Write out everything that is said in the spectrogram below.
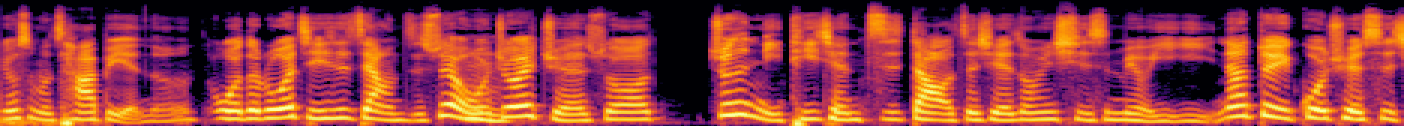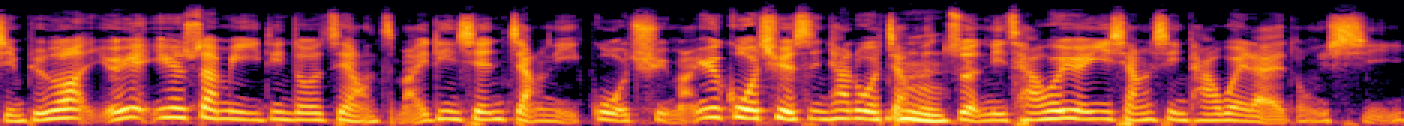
有什么差别呢？我的逻辑是这样子，所以我就会觉得说，嗯、就是你提前知道这些东西其实是没有意义。那对于过去的事情，比如说，因为因为算命一定都是这样子嘛，一定先讲你过去嘛，因为过去的事情他如果讲的准，嗯、你才会愿意相信他未来的东西。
